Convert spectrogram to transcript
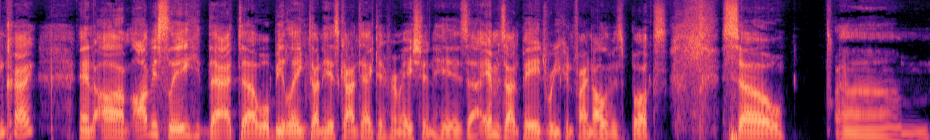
Okay, and um, obviously that uh, will be linked on his contact information, his uh, Amazon page, where you can find all of his books. So, um,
